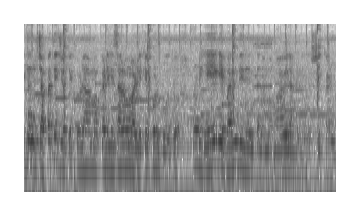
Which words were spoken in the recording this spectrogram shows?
ಇದನ್ನು ಚಪಾತಿ ಜೊತೆ ಕೂಡ ಮಕ್ಕಳಿಗೆ ಸರ್ವ್ ಮಾಡಲಿಕ್ಕೆ ಕೊಡ್ಬೋದು. ನೋಡಿ ಹೇಗೆ ಬಂದಿದೆ ಅಂತ ನಮ್ಮ ಮಾವಿನ ಹಣ್ಣಿನ ಶ್ರೀಖಂಡ.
